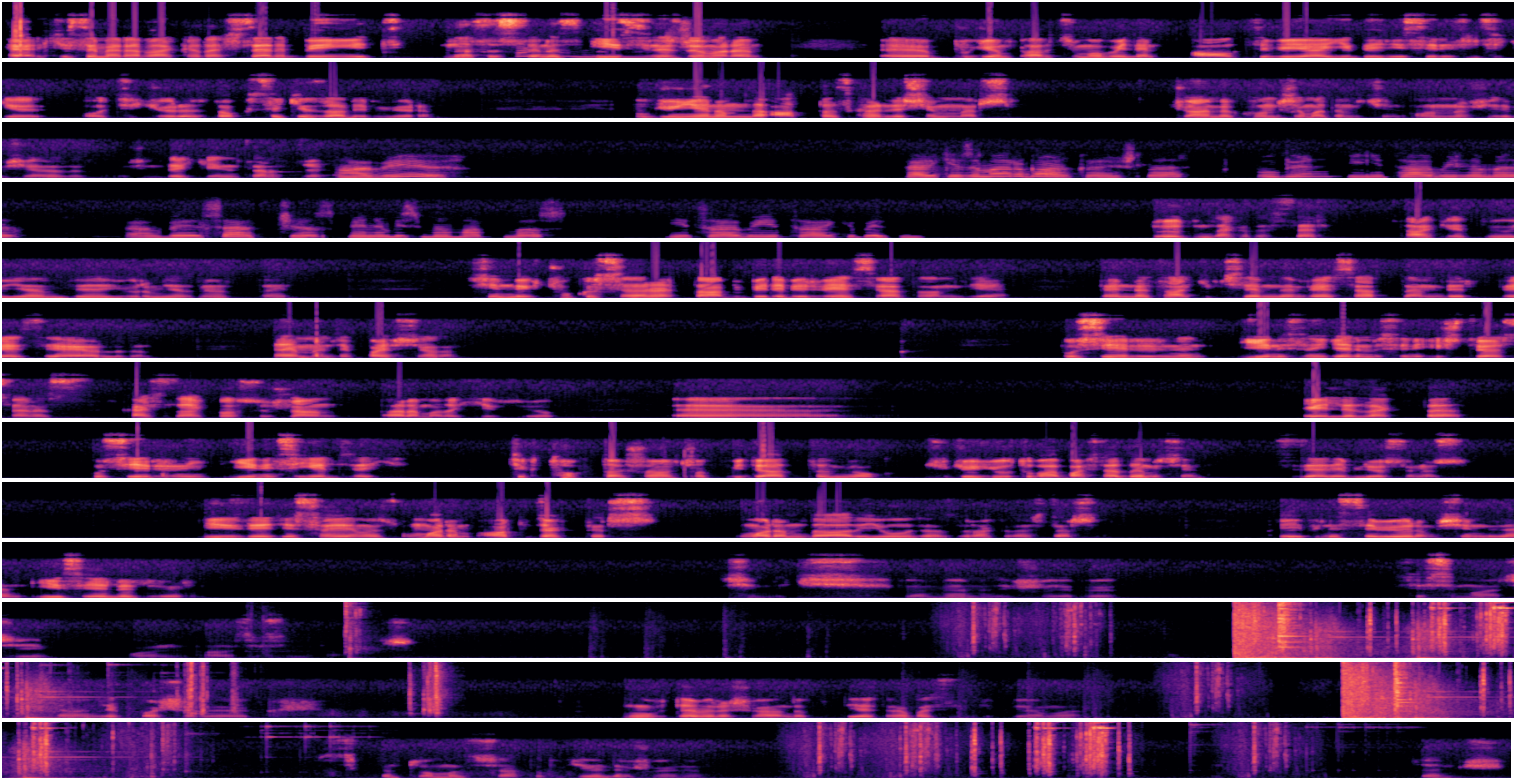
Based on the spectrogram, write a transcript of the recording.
Herkese merhaba arkadaşlar. Ben Yiğit. Nasılsınız? İyisiniz umarım. Ee, bugün PUBG Mobile'in 6 veya 7. serisini çekiyor, çekiyoruz. 9-8 var bilmiyorum. Bugün yanımda Atlas kardeşim var. Şu an ben konuşamadığım için onunla şöyle bir şey aradık. Şimdi de kendini tanıtacak. Abi. Herkese merhaba arkadaşlar. Bugün Yiğit abiyle e, vs atacağız. Benim ismim Atlas. Yiğit abiyi takip edin. Gördünüz arkadaşlar. Takip etmeyi ya- ve yorum yazmayı unutmayın. Şimdi çok ısrar etti abi birebir vs atalım diye. Ben de takipçilerimden vs attığım bir vs ayarladım. Hemencek başlayalım. Bu serinin yenisine gelmesini istiyorsanız kaç like olsun şu an aramada kimse yok. Ee, 50 like'da bu serinin yenisi gelecek. TikTok'ta şu an çok video attığım yok. Çünkü YouTube'a başladığım için sizler de biliyorsunuz. İzleyici sayımız umarım artacaktır. Umarım daha da iyi olacağızdır arkadaşlar. Hepinizi seviyorum. Şimdiden iyi seyirler diliyorum. Şimdiki ben beğenmedik şöyle bir sesimi açayım. Oyun ana sesimi tamamdır. Hemencek başladık. Muhtemelen şu anda diğer tarafa gidiyor ama sıkıntı olmaz inşallah da bu geldi mi şu an? Gelmiş.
